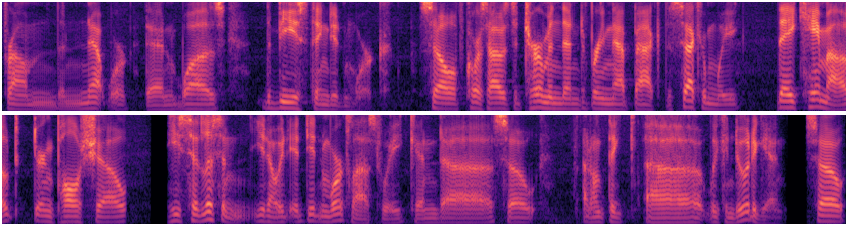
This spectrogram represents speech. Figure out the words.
from the network then was the bees thing didn't work. So, of course, I was determined then to bring that back the second week. They came out during Paul's show. He said, Listen, you know, it, it didn't work last week. And uh, so I don't think uh, we can do it again. So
